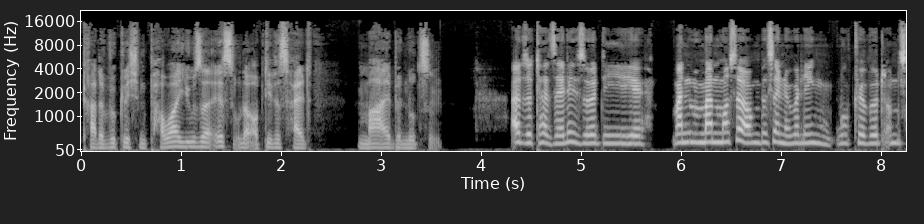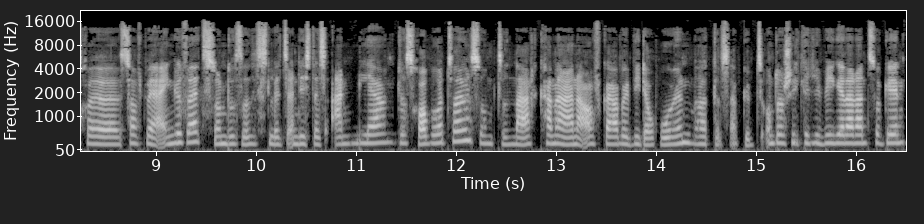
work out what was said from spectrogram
gerade wirklich ein Power-User ist oder ob die das halt mal benutzen. Also tatsächlich so die, man, man muss ja auch ein bisschen überlegen, wofür wird unsere Software eingesetzt und das ist letztendlich das Anlernen des Roboters und danach kann er eine Aufgabe wiederholen. Deshalb gibt es unterschiedliche Wege daran zu gehen.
